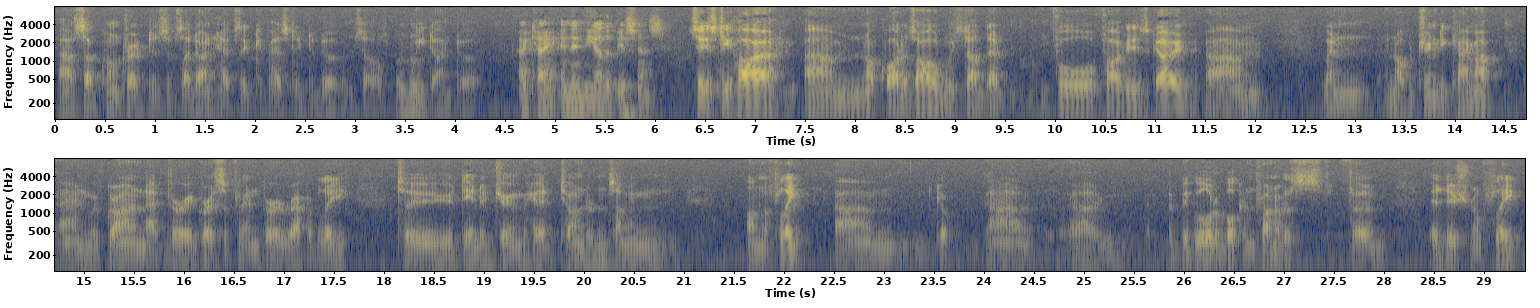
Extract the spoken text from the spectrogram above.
uh, subcontractors if they don't have the capacity to do it themselves, but mm-hmm. we don't do it. Okay, and then the other business? CST Hire, um, not quite as old. We started that four, five years ago. Um, when an opportunity came up, and we've grown that very aggressively and very rapidly. To at the end of June, we had 200 and something on the fleet. Um, got uh, uh, a big order book in front of us for additional fleet,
